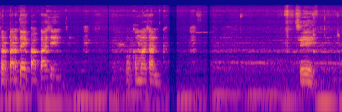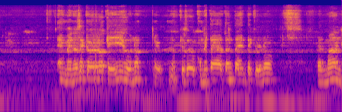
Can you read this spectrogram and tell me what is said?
Por parte de papá, sí, un poco más alto. Sí. En menos qué es lo que digo, ¿no? Que eso comenta tanta gente que uno, hermano.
